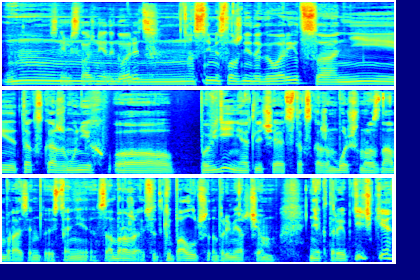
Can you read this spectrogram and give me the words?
С ними сложнее договориться? С ними сложнее договориться, они, так скажем, у них а, поведение отличается, так скажем, большим разнообразием. То есть они соображают все-таки получше, например, чем некоторые птички.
